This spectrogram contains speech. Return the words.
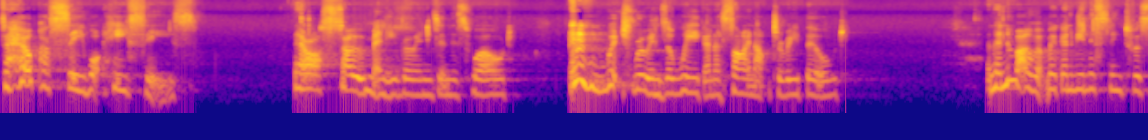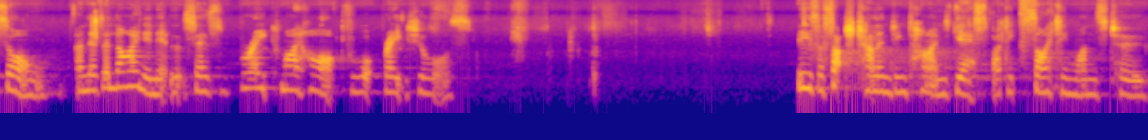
to help us see what He sees. There are so many ruins in this world. Which ruins are we going to sign up to rebuild? And in a moment, we're going to be listening to a song, and there's a line in it that says, Break my heart for what breaks yours. These are such challenging times, yes, but exciting ones too.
